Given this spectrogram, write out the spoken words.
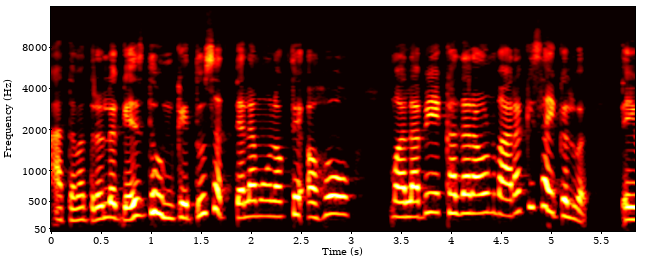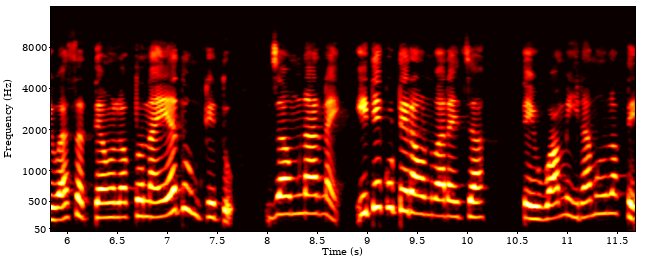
आता मात्र लगेच धूमकेतू सत्याला म्हणू लागते अहो मला बी एखादा राऊंड मारा की सायकलवर. तेव्हा सत्या म्हणू लागतो नाही या धूमकेतू जमणार नाही. इथे कुठे राऊंड मारायचा? तेव्हा मीरा म्हणू लागते.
